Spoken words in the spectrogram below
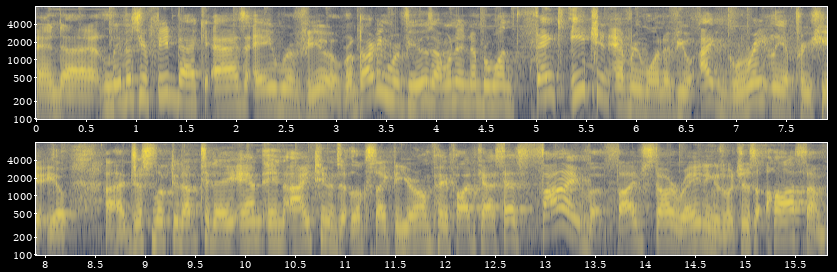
and uh, leave us your feedback as a review. Regarding reviews, I want to number one thank each and every one of you. I greatly appreciate you. Uh, just looked it up today, and in iTunes, it looks like the Your Own Pay podcast has five five star ratings, which is awesome.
